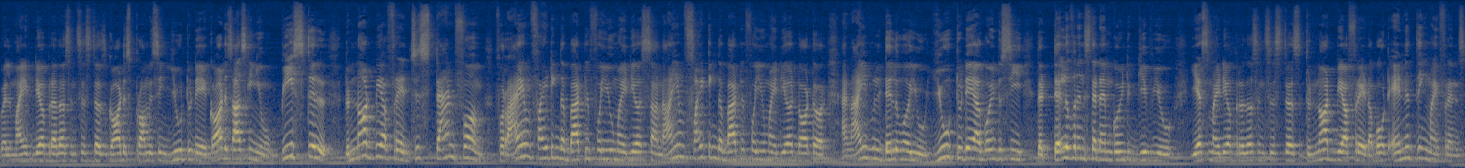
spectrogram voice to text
Well, my dear brothers and sisters, God is promising you today. God is asking you, be still. Do not be afraid. Just stand firm. For I am fighting the battle for you, my dear son. I am fighting the battle for you, my dear daughter, and I will deliver you. You today are going to see the deliverance that I'm going to give you. Yes, my dear brothers and sisters, do not be afraid about anything, my friends.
